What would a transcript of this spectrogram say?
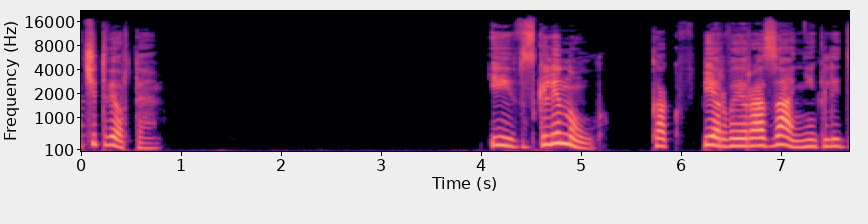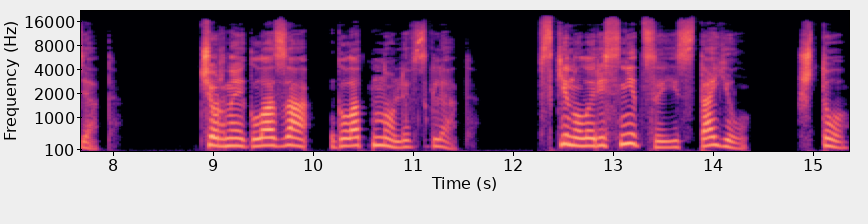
четвертая. И взглянул, как в первые раза не глядят. Черные глаза глотнули взгляд. Вскинула ресницы и стою. Что,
